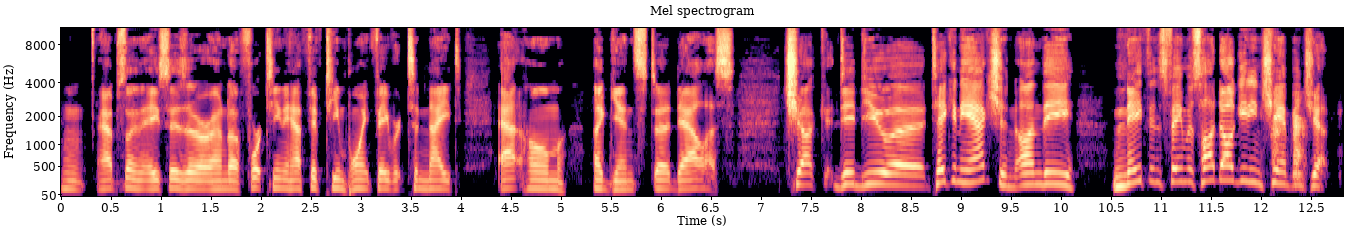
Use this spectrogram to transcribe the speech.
Hmm, absolutely. The Aces are around a 14 and a half, 15 point favorite tonight at home against uh, Dallas. Chuck, did you uh, take any action on the Nathan's Famous Hot Dog Eating Championship?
